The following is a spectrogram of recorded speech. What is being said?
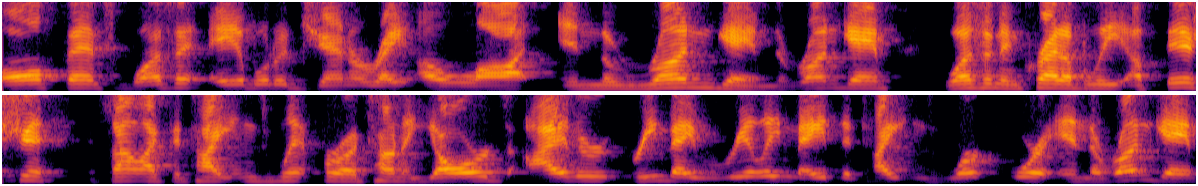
offense wasn't able to generate a lot in the run game. The run game wasn't incredibly efficient. It's not like the Titans went for a ton of yards either. Green Bay really made the Titans work for it in the run game.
